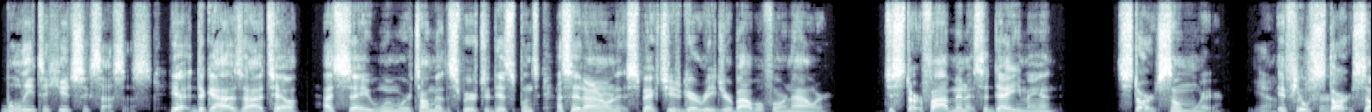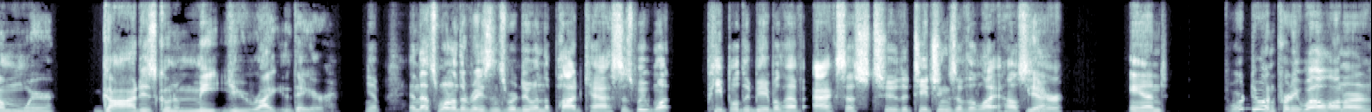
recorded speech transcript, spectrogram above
will lead to huge successes. Yeah, the guys I tell, I say when we're talking about the spiritual disciplines, I said, I don't expect you to go read your Bible for an hour. Just start five minutes a day, man. Start somewhere. Yeah. If you'll sure. start somewhere, God is going to meet you right there. Yep. And that's one of the reasons we're doing the podcast is we want people to be able to have access to the teachings of the lighthouse Yeah. here. And we're doing pretty well on our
